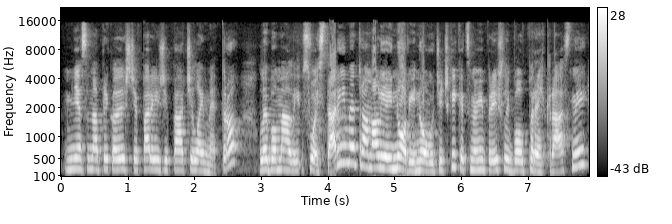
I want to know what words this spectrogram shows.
Mne sa napríklad ešte v Paríži páčilo aj metro, lebo mali svoj starý metro a mali aj nový, novúčičky. Keď sme mi prišli, bol prekrásny,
